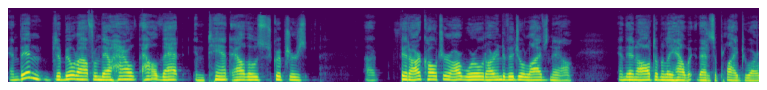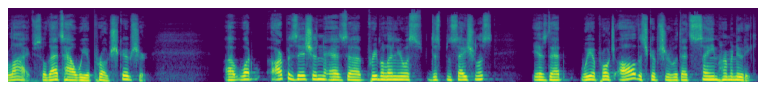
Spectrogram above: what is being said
and then to build out from there how how that intent, how those Scriptures uh, fit our culture, our world, our individual lives now, and then ultimately how that is applied to our lives. So that's how we approach Scripture. Uh, what our position as uh, premillennialists, dispensationalists, is that we approach all the Scripture with that same hermeneutic,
